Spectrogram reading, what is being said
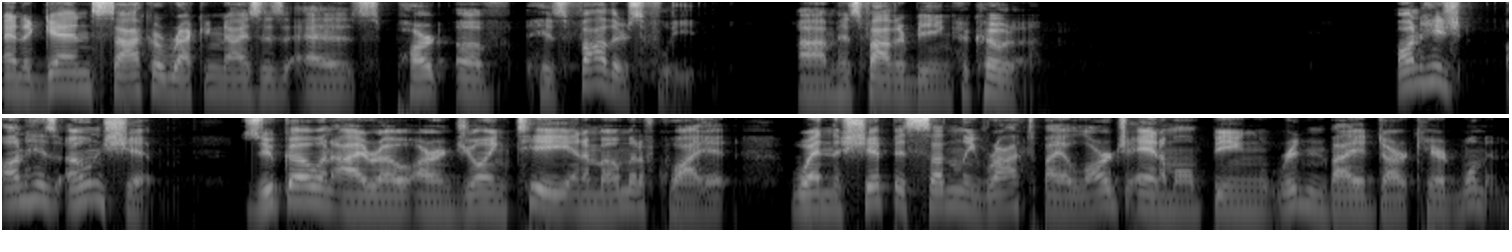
and again Sokka recognizes as part of his father's fleet, um, his father being Hakoda. On his on his own ship, Zuko and Iroh are enjoying tea in a moment of quiet when the ship is suddenly rocked by a large animal being ridden by a dark-haired woman.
